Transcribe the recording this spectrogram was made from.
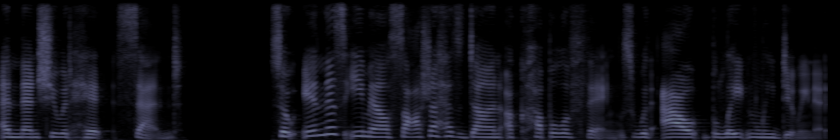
and then she would hit send. So, in this email, Sasha has done a couple of things without blatantly doing it.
